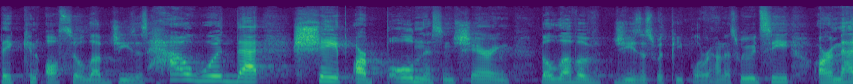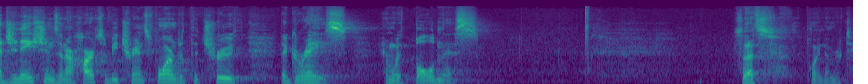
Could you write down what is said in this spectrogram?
they can also love Jesus. How would that shape our boldness in sharing the love of Jesus with people around us? We would see our imaginations and our hearts would be transformed with the truth, the grace, and with boldness. So that's point number two.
